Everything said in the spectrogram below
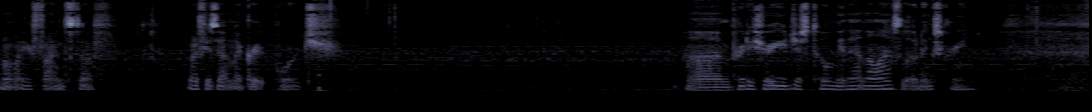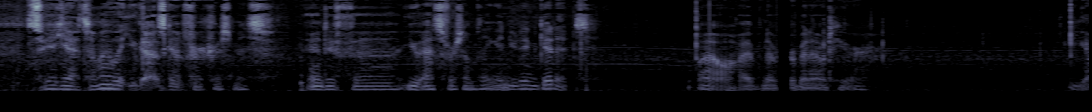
I don't want your fine stuff. What if he's out in the Great Porch? I'm pretty sure you just told me that in the last loading screen. So yeah, tell me what you guys got for Christmas. And if uh, you asked for something and you didn't get it. Wow, I've never been out here. Yeah.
